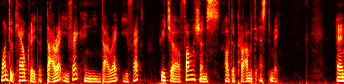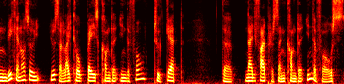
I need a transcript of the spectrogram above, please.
want to calculate the direct effect and indirect effect, which are functions of the parameter estimate. And we can also use a likelihood-based confidence interval to get the 95% confidence intervals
